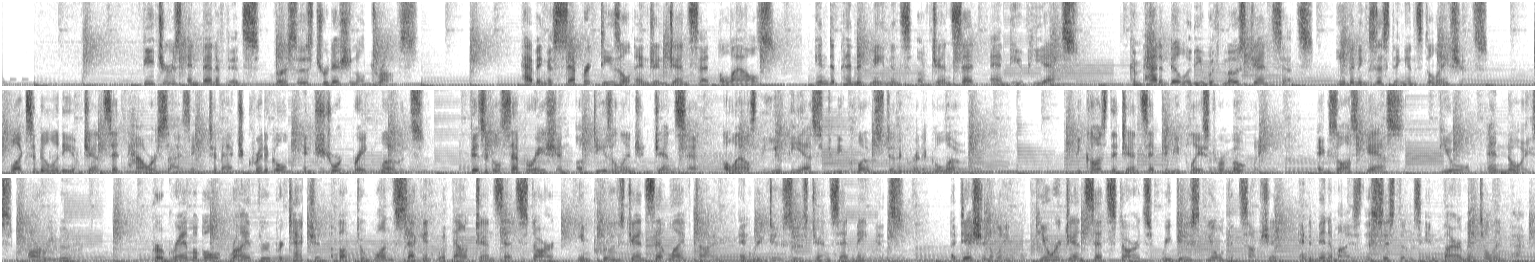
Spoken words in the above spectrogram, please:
Features and benefits versus traditional drums. Having a separate diesel engine genset allows independent maintenance of genset and UPS, compatibility with most gensets, even existing installations, flexibility of genset power sizing to match critical and short break loads. Physical separation of diesel engine genset allows the UPS to be close to the critical load. Because the genset can be placed remotely, exhaust gas, fuel, and noise are removed. Programmable ride-through protection of up to one second without genset start improves genset lifetime and reduces genset maintenance. Additionally, fewer genset starts reduce fuel consumption and minimize the system's environmental impact.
